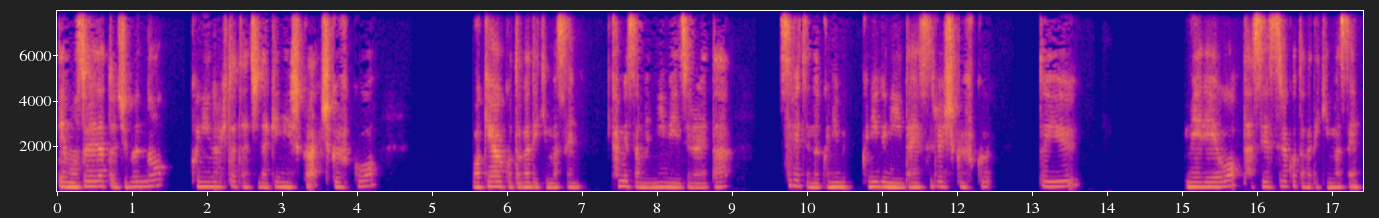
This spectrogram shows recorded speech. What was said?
でもそれだと自分の国の人たちだけにしか祝福を分け合うことができません神様に命じられたすべての国国々に対する祝福という命令を達成することができません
